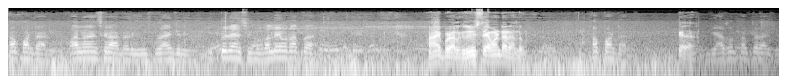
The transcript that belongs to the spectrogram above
తప్పు అంటాడు వాళ్ళు రాసుకురా అంటాడు ఇప్పుడు రాయించలేదు ఇప్పుడు రాసింది. మళ్ళీ రాస్తా ఆ, ఇప్పుడు వాళ్ళకి చూస్తే ఏమంటారు వాళ్ళు? తప్పు కదా. గ్యాస్ తప్పు రాసింది.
